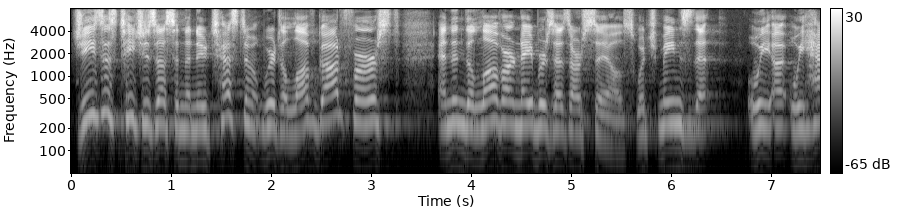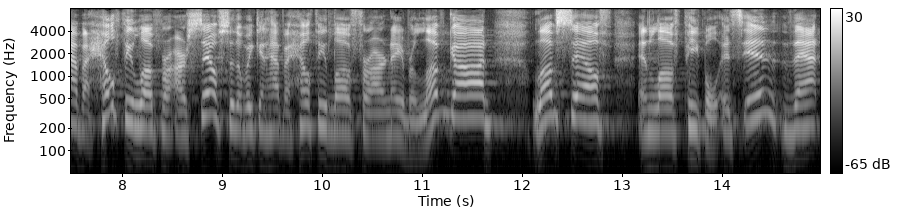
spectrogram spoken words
Jesus teaches us in the New Testament we're to love God first and then to love our neighbors as ourselves, which means that we, uh, we have a healthy love for ourselves so that we can have a healthy love for our neighbor. Love God, love self, and love people. It's in that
